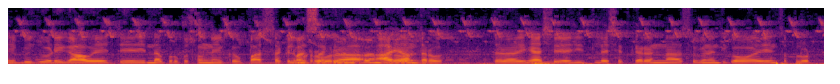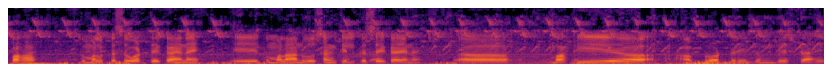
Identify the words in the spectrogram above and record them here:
हे बिजवडी गाव आहे ते इंदापूरपासून एक पाच सहा किलोमीटरवर किलोमीटर आहे अंतरावर. तर ह्या शे इथल्या शेतकऱ्यांना असं विनंती की बाबा यांचा प्लॉट पहा. तुम्हाला कसं वाटतंय काय नाही. हे तुम्हाला अनुभव सांगतील कसं आहे काय नाही. बाकी प्लॉट तर एकदम बेस्ट आहे.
